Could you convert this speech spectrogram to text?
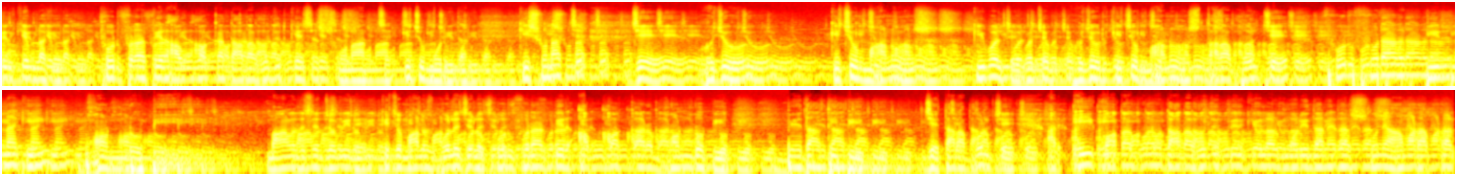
পীর কেবলাকে ফুরফুরা পীর আবু বক্কর দাদা হুজুরকে এসে শোনাচ্ছে কিছু মুরিদান কি শোনাচ্ছে? যে হুজুর কিছু মানুষ কি বলছে? বলছে? হুজুর কিছু মানুষ তারা বলছে ফুরফুরার পীর নাকি ভণ্ড পীর। বাংলাদেশের জমিনে কিছু মানুষ বলেছিল ফুরফুরার পীর আবু বাক্কার ভণ্ড পীর বেদাতি পীর যে তারা বলছে আর এই কথাগুলো দাদা হুজুর পীর কেবলার মরিদানেরা শুনে আমার আপনার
